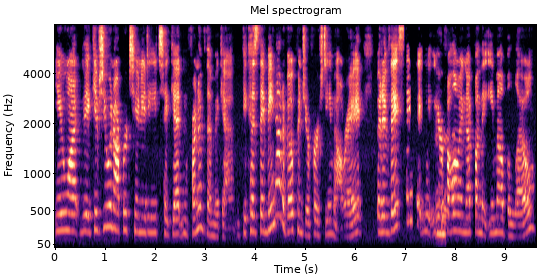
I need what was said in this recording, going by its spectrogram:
you want it gives you an opportunity to get in front of them again because they may not have opened your first email right but if they say that you're mm-hmm. following up on the email below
